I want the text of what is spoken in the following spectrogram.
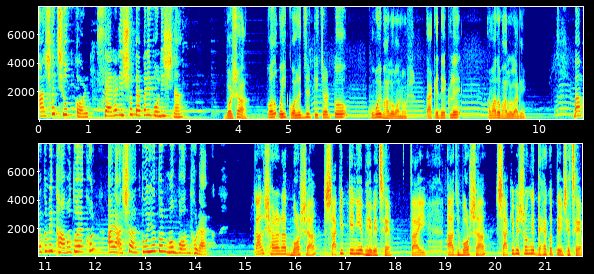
আশা চুপ কর স্যার আর এসব ব্যাপারে বলিস না। বর্ষা তোর ওই কলেজের টিচার তো খুবই ভালো মানুষ তাকে দেখলে আমারও ভালো লাগে। বাবা তুমি থামো তো এখন আর আশা তুইও তোর মুখ বন্ধ রাখ। কাল সারা রাত বর্ষা সাকিবকে নিয়ে ভেবেছে। তাই আজ বর্ষা সাকিবের সঙ্গে দেখা করতে এসেছে।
